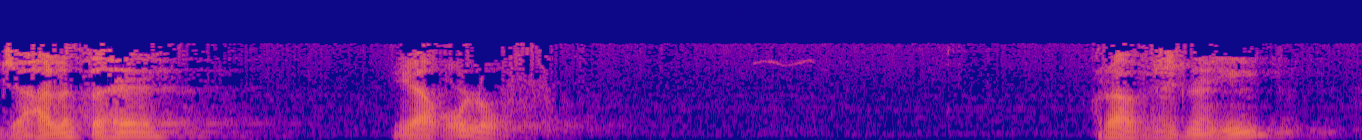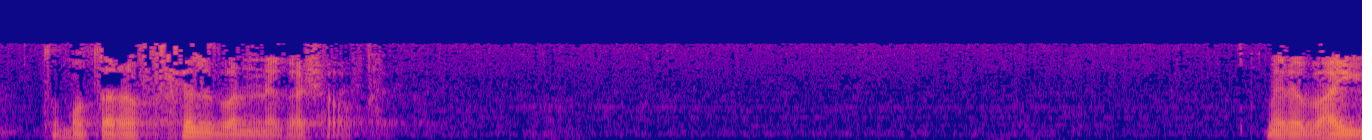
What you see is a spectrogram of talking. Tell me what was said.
جہالت ہے یا غلوف رافضی نہیں تو مترفز بننے کا شوق ہے۔ میرے بھائی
